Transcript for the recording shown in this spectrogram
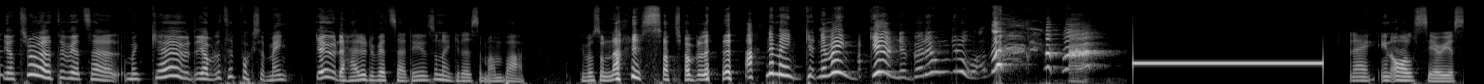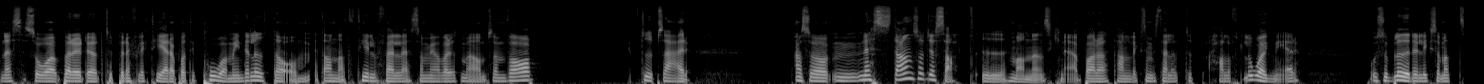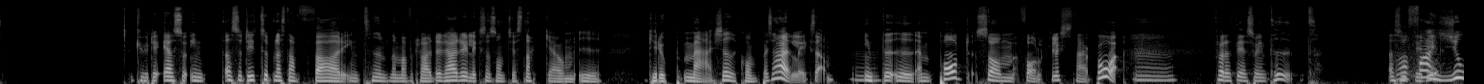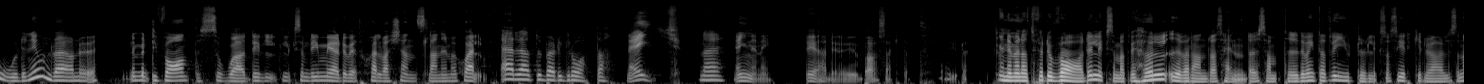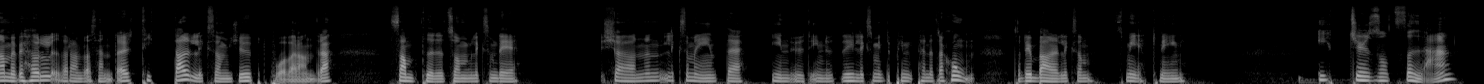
Jag tror att du vet så här, men gud, jag blev typ också, men gud, det här är du vet så här, det är en sån här grej som man bara, det var så nice att jag blev Nej men gud, nej men gud, nu börjar hon gråta! Nej, in all seriousness så började jag typ reflektera på att det påminde lite om ett annat tillfälle som jag varit med om som var typ så här, alltså nästan så att jag satt i mannens knä, bara att han liksom istället typ halvt låg ner. Och så blir det liksom att, gud det är så in, alltså det är typ nästan för intimt när man förklarar det. Det här är liksom sånt jag snackar om i grupp med tjejkompisar liksom. Mm. Inte i en podd som folk lyssnar på. Mm. För att det är så intimt. Alltså, vad fan det- gjorde ni undrar jag nu? Nej men det var inte så, det är, liksom, det är mer du vet själva känslan i mig själv. Är det att du började gråta? Nej! Nej. Nej nej nej. Det hade jag ju bara sagt att jag gjorde. Nej men att för då var det liksom att vi höll i varandras händer samtidigt. Det var inte att vi gjorde liksom cirkelrörelserna men vi höll i varandras händer, tittar liksom djupt på varandra samtidigt som liksom det könen liksom är inte in ut in ut. Det är liksom inte pen- penetration utan det är bara liksom smekning. Ytter så att säga.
